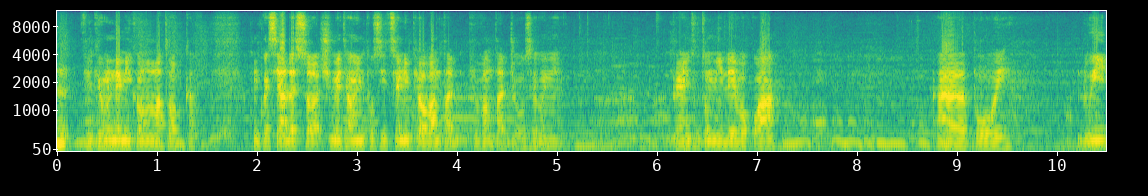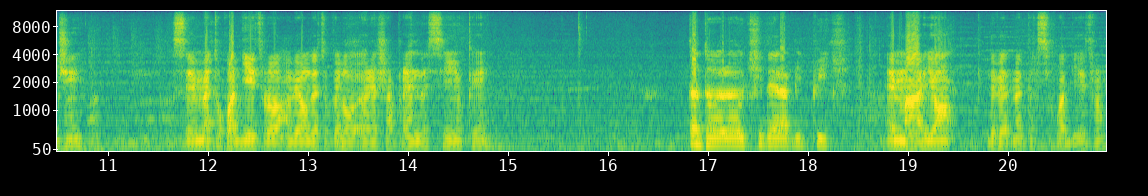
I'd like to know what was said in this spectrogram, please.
Finché un nemico non la tocca. Comunque sì, adesso ci mettiamo in posizioni più, avvanta- più vantaggiose, quindi... Prima di tutto mi levo qua. Eh, poi... Luigi. Se mi metto qua dietro abbiamo detto che lo riesce a prendere, sì, ok. Tanto lo ucciderà Big Peach. E Mario deve mettersi qua dietro.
